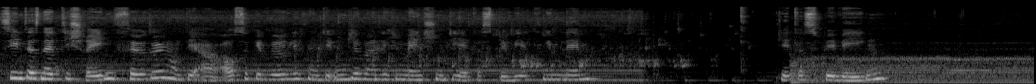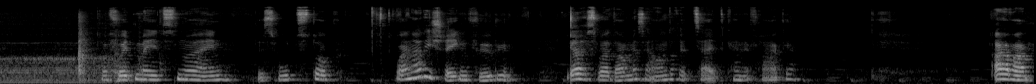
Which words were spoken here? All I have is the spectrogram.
Sind es nicht die schrägen Vögel und die außergewöhnlichen und die ungewöhnlichen Menschen, die etwas bewirken im Leben? Die etwas bewegen? Da fällt mir jetzt nur ein, das Woodstock. Waren auch die schrägen Vögel. Ja, es war damals eine andere Zeit, keine Frage. Aber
